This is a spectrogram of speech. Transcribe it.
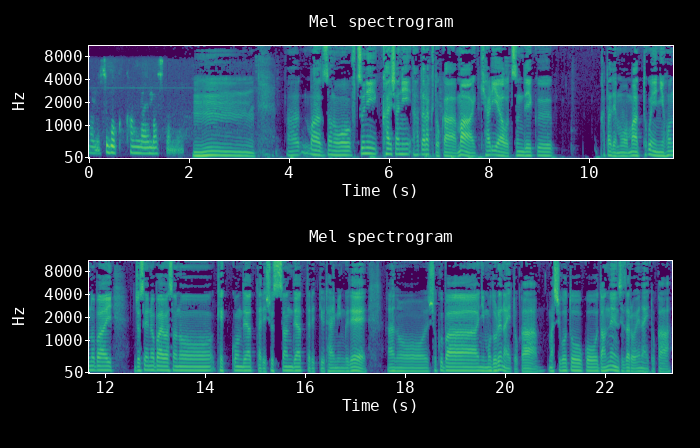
あの、すごく考えましたね。うーんあまあ、その普通に会社に働くとか、まあ、キャリアを積んでいく方でも、まあ、特に日本の場合、女性の場合はその結婚であったり、出産であったりっていうタイミングで、あの職場に戻れないとか、まあ、仕事をこう断念せざるを得ないとか、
